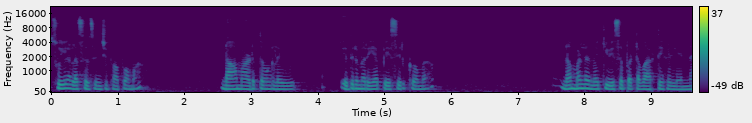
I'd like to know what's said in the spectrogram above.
சுய அலசல் செஞ்சு பார்ப்போமா? நாம் அடுத்தவங்களை எதிர்மறையாக பேசியிருக்கோமா? நம்மளை நோக்கி வீசப்பட்ட வார்த்தைகள் என்ன?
